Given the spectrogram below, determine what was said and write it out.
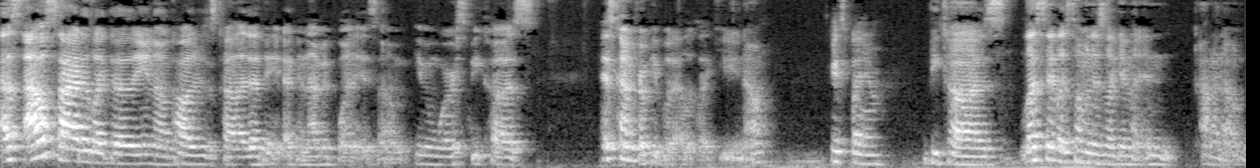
outside of like the you know college versus college. I think economic one is um even worse because it's coming from people that look like you. You know, Explain. because let's say like someone is like in, in I don't know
